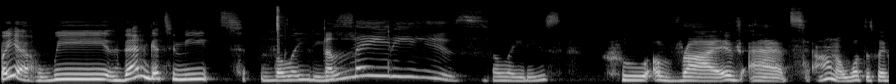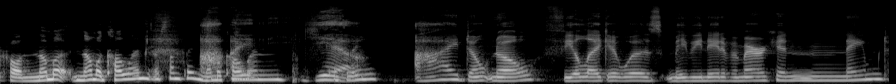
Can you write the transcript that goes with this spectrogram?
but yeah, we then get to meet the ladies The ladies. the ladies who arrive at I don't know what this place is called Numma Nummacullen or something Nummacullen Yeah. I don't know. Feel like it was maybe Native American named,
